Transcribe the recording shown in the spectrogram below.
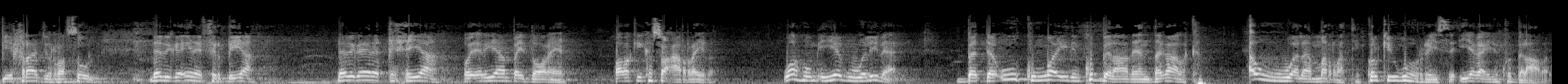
biikhraaji rasuul nebiga inay firdhiyaan nebiga inay qixiyaan oo eryaan bay dooneen waaba kii ka soo cararayba wahum iyagu weliba bada-uukum waa idinku bilaabeen dagaalka wala maratin kolkii ugu horraysay iyagaa idinku bilaabay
